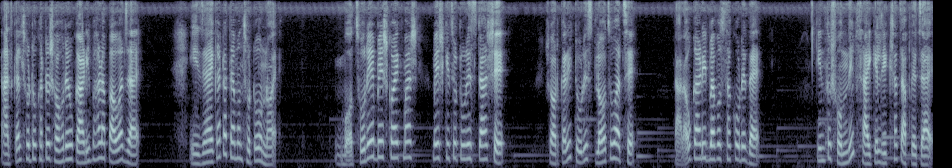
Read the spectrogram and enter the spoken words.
আজকাল ছোটোখাটো শহরেও গাড়ি ভাড়া পাওয়া যায়। এই জায়গাটা তেমন ছোটও নয়। বছরে বেশ কয়েক মাস বেশ কিছু ট্যুরিস্ট আসে। সরকারি ট্যুরিস্ট লজও আছে। তারাও গাড়ির ব্যবস্থা করে দেয়। কিন্তু সন্দীপ সাইকেল রিক্সা চাপতে চায়।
